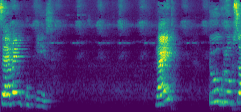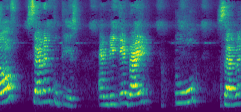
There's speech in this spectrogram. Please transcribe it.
seven cookies right two groups of seven cookies. And we can write two, seven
